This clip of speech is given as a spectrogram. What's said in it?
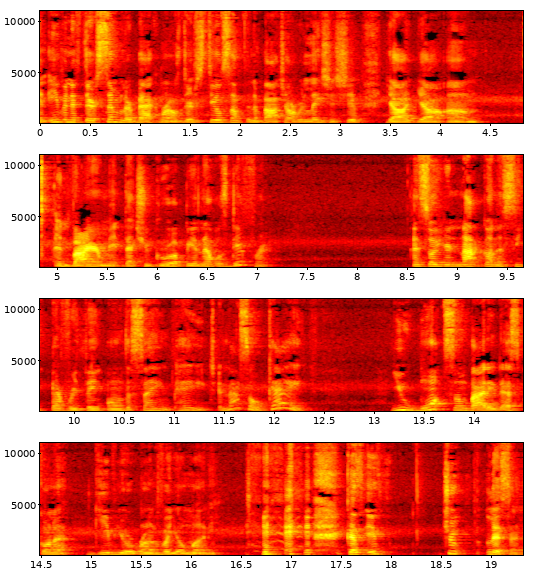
And even if they're similar backgrounds, there's still something about y'all relationship, y'all y'all um environment that you grew up in that was different. And so you're not going to see everything on the same page. And that's okay. You want somebody that's going to give you a run for your money. Because if, true, listen,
